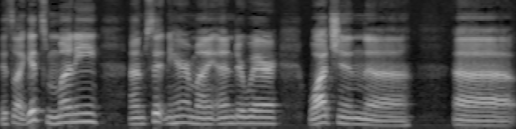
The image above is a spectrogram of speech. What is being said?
it's like it's money. I'm sitting here in my underwear watching, uh, uh,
